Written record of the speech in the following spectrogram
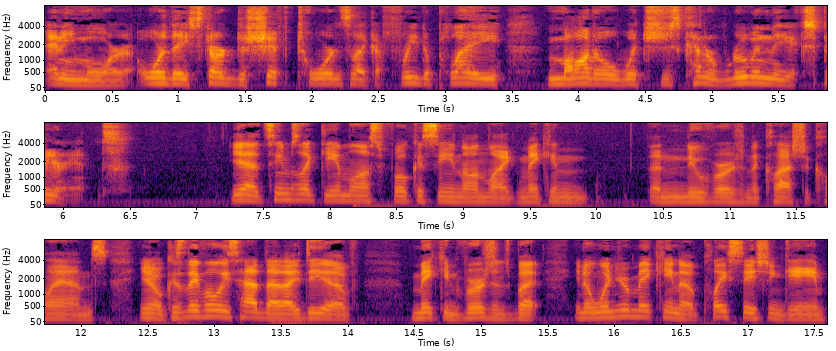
anymore or they started to shift towards like a free to play model which just kind of ruined the experience yeah, it seems like Gameloft's focusing on like making a new version of Clash of Clans. You know, because they've always had that idea of making versions, but you know, when you're making a PlayStation game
